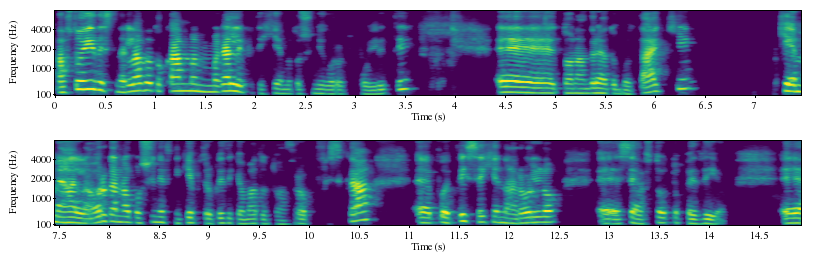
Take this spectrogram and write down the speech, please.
Αυτό ήδη στην Ελλάδα το κάνουμε με μεγάλη επιτυχία με το συνήγορο του πολίτη, ε, τον Ανδρέα τον Ποτάκη, και με άλλα όργανα όπως είναι η Εθνική Επιτροπή Δικαιωμάτων του Ανθρώπου φυσικά, ε, που επίσης έχει ένα ρόλο ε, σε αυτό το πεδίο. Ε,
